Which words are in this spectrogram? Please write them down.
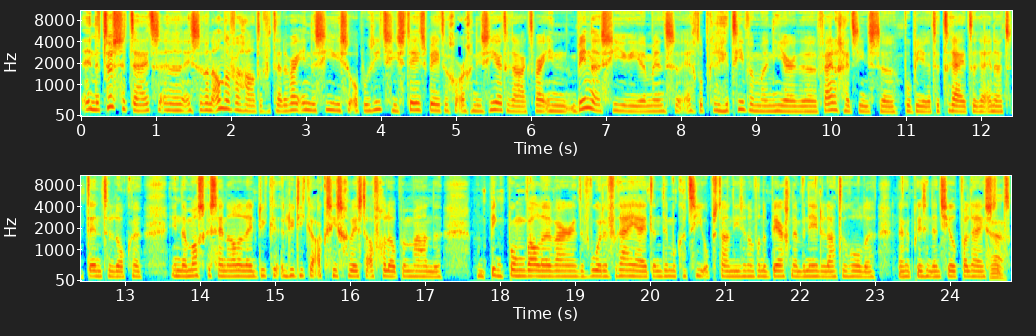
in de tussentijd uh, is er een ander verhaal te vertellen... waarin de Syrische oppositie steeds beter georganiseerd raakt. Waarin binnen Syrië mensen echt op creatieve manier... de veiligheidsdiensten proberen te treiteren en uit de tent te lokken. In Damascus zijn er allerlei ludieke, acties geweest de afgelopen maanden. Pingpongballen waar de woorden vrijheid en democratie op staan... die ze dan van de berg naar beneden laten rollen. Naar het presidentieel paleis. Ja. Tot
